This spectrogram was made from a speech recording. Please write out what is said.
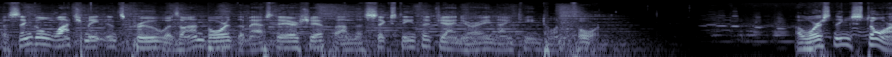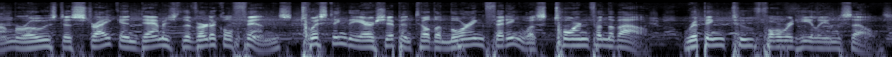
A single watch maintenance crew was on board the masted airship on the 16th of January 1924. A worsening storm rose to strike and damage the vertical fins, twisting the airship until the mooring fitting was torn from the bow, ripping two forward helium cells.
